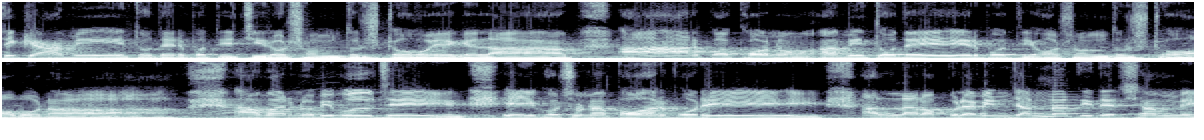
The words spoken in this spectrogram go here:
থেকে আমি তোদের প্রতি চির সন্তুষ্ট হয়ে গেলাম, আর কখনো আমি তোদের প্রতি অসন্তুষ্ট হব না। আমার নবী বলছেন, এই ঘোষণা পাওয়ার পরে আল্লাহ রব্বুল আমিন জান্নাতীদের সামনে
